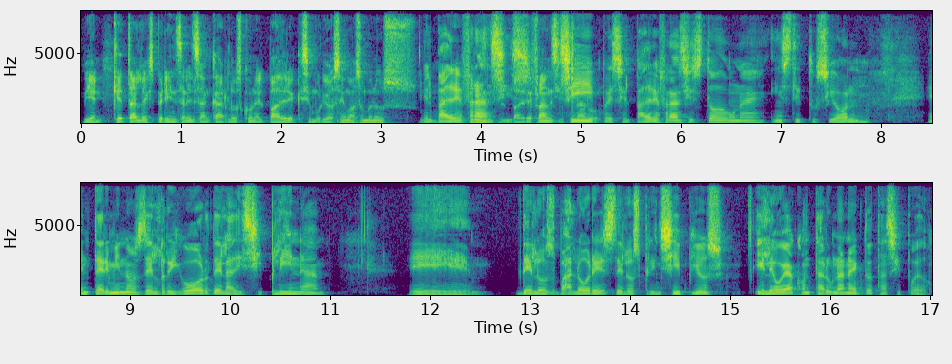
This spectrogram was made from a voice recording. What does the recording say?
Bien, ¿qué tal la experiencia en el San Carlos con el padre que se murió hace más o menos? El padre Francis. El padre Francis, Sí, pues el padre Francis, toda una institución mm. en términos del rigor, de la disciplina, eh, de los valores, de los principios. Y le voy a contar una anécdota si puedo.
